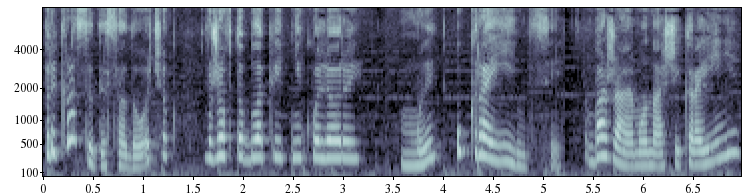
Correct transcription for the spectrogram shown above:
прикрасити садочок в жовто-блакитні кольори. Ми українці. Бажаємо нашій країні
